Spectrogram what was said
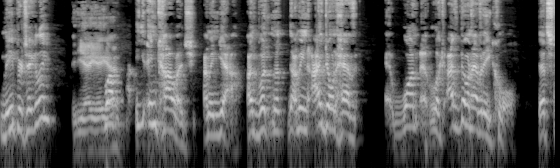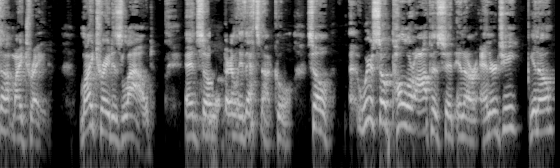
me particularly, Yeah, yeah, yeah. well, in college, I mean, yeah, I, but I mean, I don't have one. Look, I don't have any cool. That's not my trade. My trade is loud, and so apparently that's not cool. So uh, we're so polar opposite in our energy, you know,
